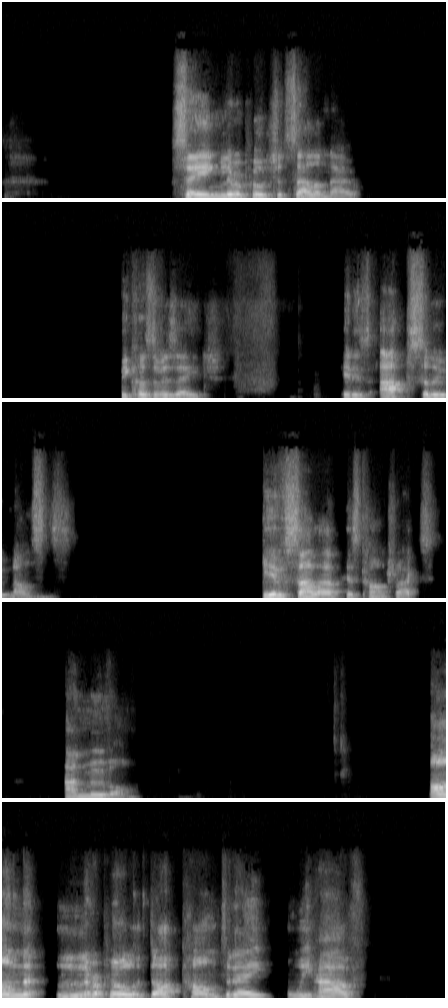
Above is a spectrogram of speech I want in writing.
saying Liverpool should sell him now because of his age. It is absolute nonsense. Give Salah his contract and move on. On Liverpool.com today, we have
